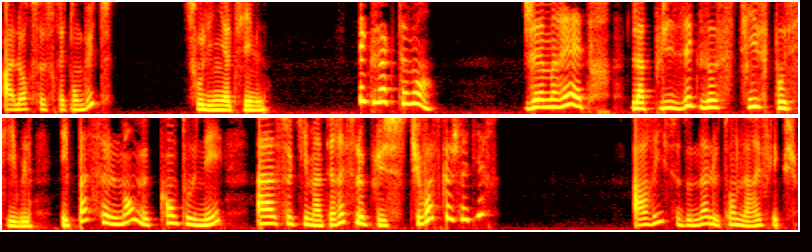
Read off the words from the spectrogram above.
Alors ce serait ton but? souligna-t-il. Exactement. J'aimerais être la plus exhaustive possible et pas seulement me cantonner à ce qui m'intéresse le plus. Tu vois ce que je veux dire? Harry se donna le temps de la réflexion.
